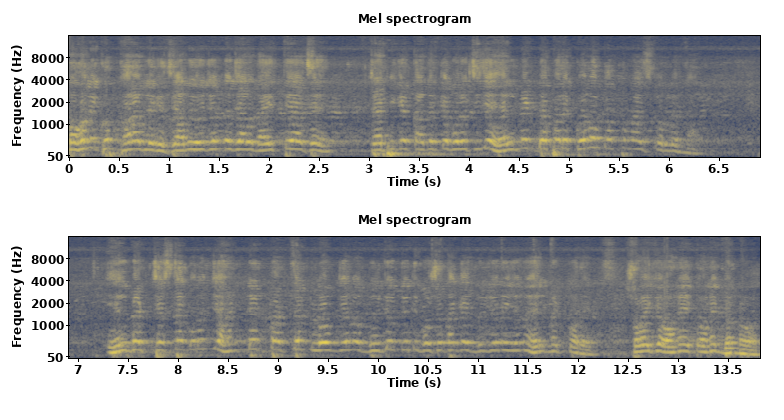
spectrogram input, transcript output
তখনই খুব খারাপ লেগেছে। আমি ওই জন্য যারা দায়িত্বে আছেন ট্রাফিকের তাদেরকে বলেছি যে হেলমেট ব্যাপারে কোনো কম্প্রোমাইজ করবেন না। হেলমেট চেষ্টা করুন যে হান্ড্রেড পার্সেন্ট লোক যেন দুজন যদি বসে থাকে দুজনেই যেন হেলমেট পরে। সবাইকে অনেক অনেক ধন্যবাদ।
